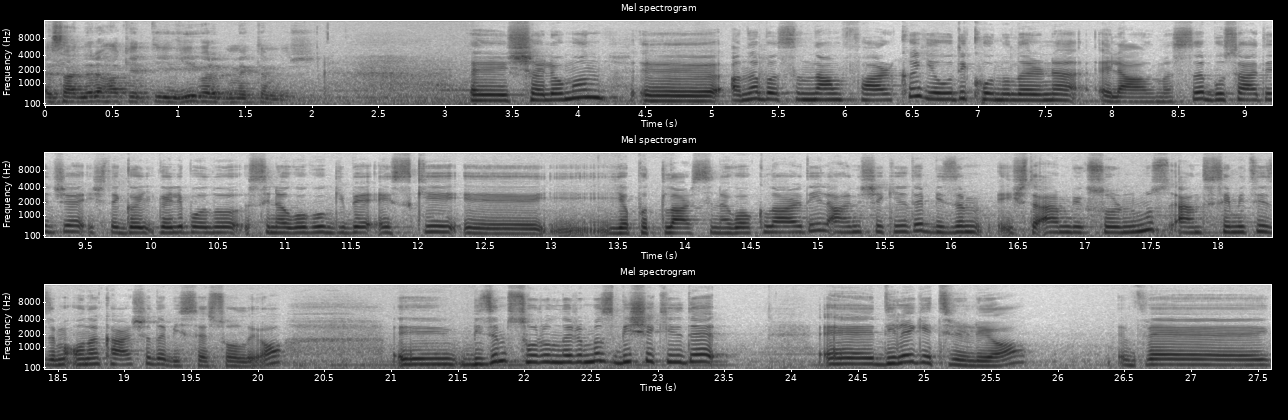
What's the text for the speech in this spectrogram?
eserlere hak ettiği ilgiyi görebilmekte midir? Ee, Shalom'un e, ana basından farkı Yahudi konularını ele alması. Bu sadece işte Galibolu sinagogu gibi eski e, yapıtlar, sinagoglar değil. Aynı şekilde bizim işte en büyük sorunumuz antisemitizm. Ona karşı da bir ses oluyor. E, bizim sorunlarımız bir şekilde dile getiriliyor ve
